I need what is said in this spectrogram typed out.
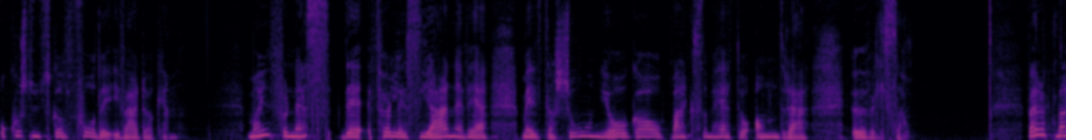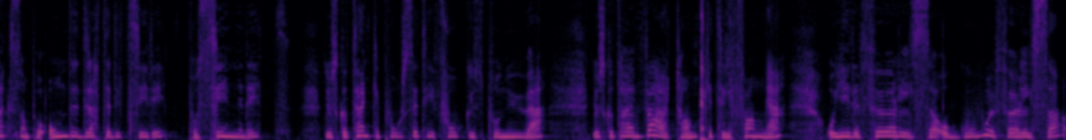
og hvordan du skal få det i hverdagen. Mindfulness følges gjerne ved meditasjon, yoga, oppmerksomhet og andre øvelser. Vær oppmerksom på åndedrettet ditt, Siri, på sinnet ditt. Du skal tenke positivt, fokus på nuet. Du skal ta enhver tanke til fange og gi det følelser og gode følelser.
